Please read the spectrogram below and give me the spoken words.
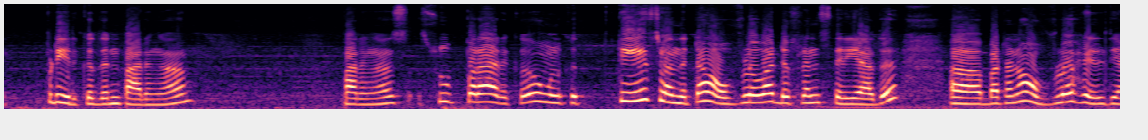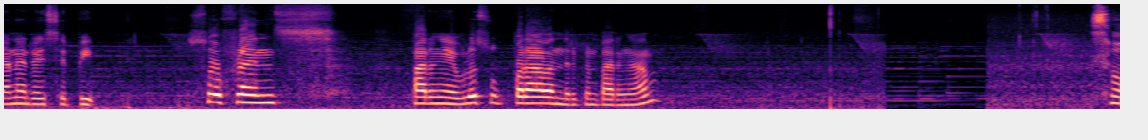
எப்படி இருக்குதுன்னு பாருங்கள் பாருங்கள் சூப்பராக இருக்குது உங்களுக்கு டேஸ்ட் வந்துட்டு அவ்வளோவா டிஃப்ரென்ஸ் தெரியாது. பட் ஆனால் அவ்வளோ ஹெல்த்தியான ரெசிபி ஸோ ஃப்ரெண்ட்ஸ் பாருங்கள் எவ்வளோ சூப்பராக வந்திருக்குன்னு பாருங்கள் ஸோ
